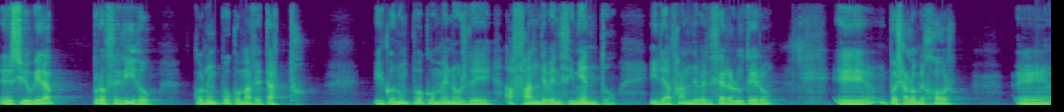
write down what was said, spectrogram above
eh, si hubiera procedido con un poco más de tacto y con un poco menos de afán de vencimiento, y de afán de vencer a Lutero, eh, pues a lo mejor eh,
